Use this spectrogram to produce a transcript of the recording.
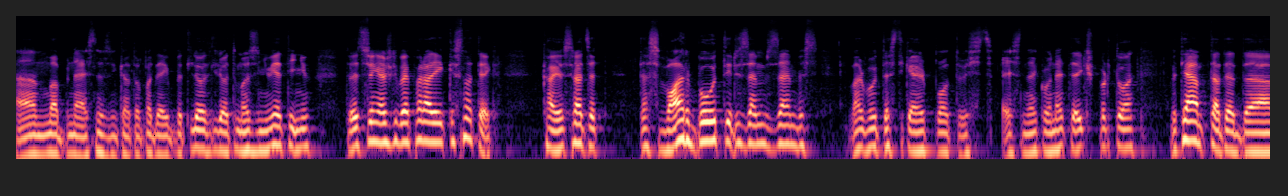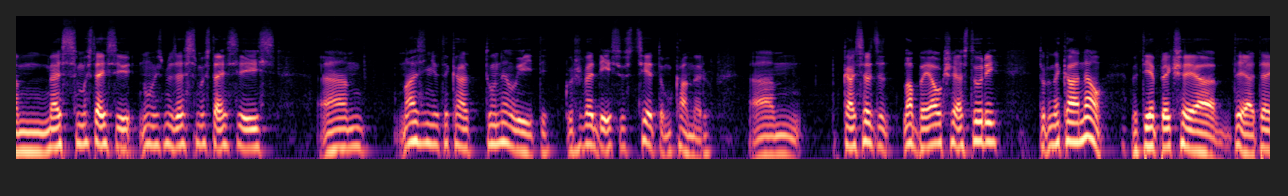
Um, labi, nē, es nezinu, kā to pateikt, bet ļoti, ļoti maziņu vietiņu. Tad es vienkārši gribēju parādīt, kas notiek. Kā jūs redzat, tas varbūt ir zem zemes, varbūt tas tikai ir plotvists. Es neko neteikšu par to. Bet jā, tātad um, mēs esam uztaisījuši, nu, vismaz esmu uztaisījis um, maziņu kā, tunelīti, kurš vedīs uz cietumu kameru. Um, kā jūs redzat, labajā augšējā stūrī tur nekā nav. Bet iepriekšējā, tajā, te,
